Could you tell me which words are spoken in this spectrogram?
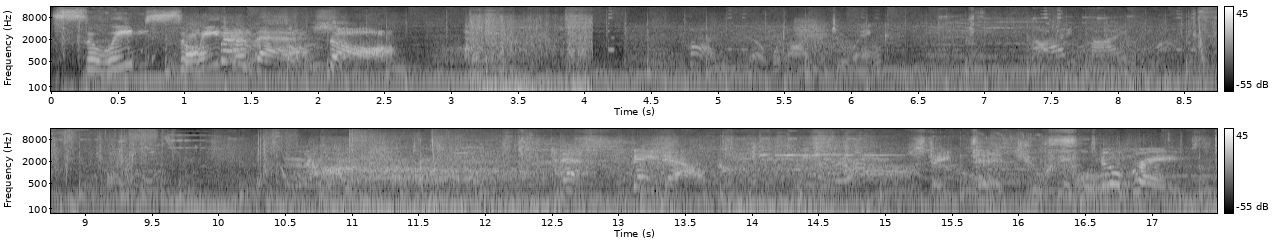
Sweet, sweet revenge. Down. Stay dead, you fool! Two graves.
